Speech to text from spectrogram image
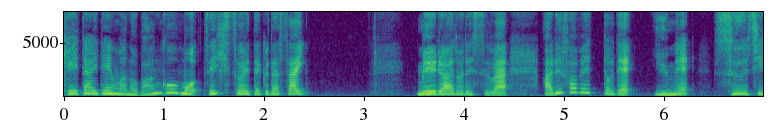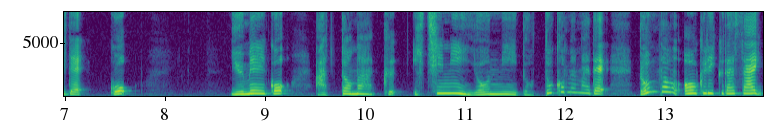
携帯電話の番号もぜひ添えてください。メールアドレスはアルファベットで夢数字で5夢5アットマーク 1242.com までどんどんお送りください。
